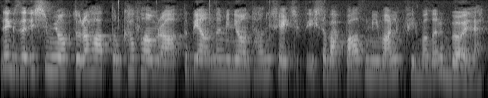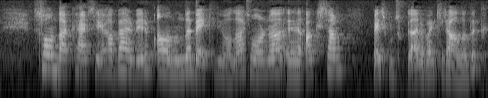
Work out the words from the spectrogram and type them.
Ne güzel işim yoktu, rahattım, kafam rahattı. Bir anda milyon tane şey çıktı. İşte bak bazı mimarlık firmaları böyle. Son dakika her şeyi haber verip anında bekliyorlar. Sonra e, akşam 5.30'da araba kiraladık.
